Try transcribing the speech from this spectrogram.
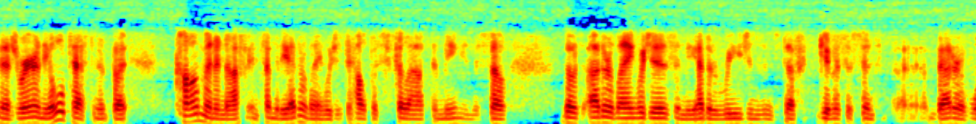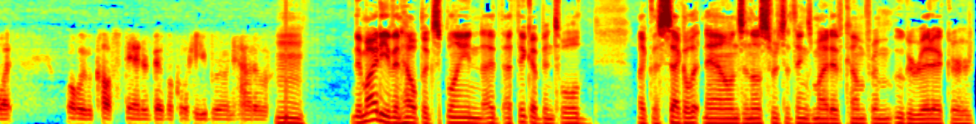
that is rare in the Old Testament, but common enough in some of the other languages to help us fill out the meaning. So, those other languages and the other regions and stuff give us a sense uh, better of what what we would call standard biblical Hebrew and how to. Mm. They might even help explain. I, I think I've been told like the Segolate nouns and those sorts of things might have come from Ugaritic or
